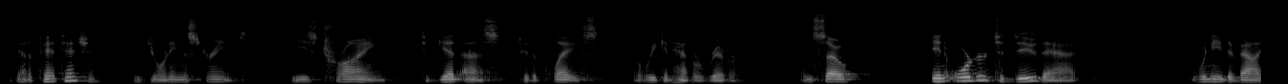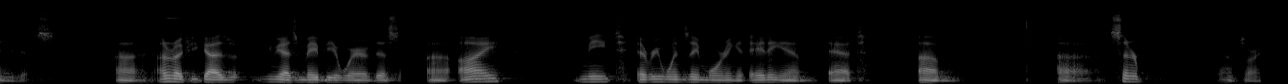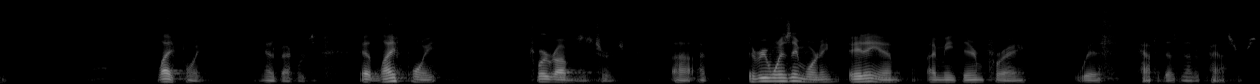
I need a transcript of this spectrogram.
We've got to pay attention. He's joining the streams. He's trying to get us to the place where we can have a river. And so, in order to do that, we need to value this. Uh, I don't know if you guys, you guys may be aware of this. Uh, I meet every Wednesday morning at 8 a.m. at um, uh, Center. I'm sorry, Life Point. I got it backwards. At Life Point, Troy Robinson's church. Uh, every Wednesday morning, 8 a.m., I meet there and pray with half a dozen other pastors.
